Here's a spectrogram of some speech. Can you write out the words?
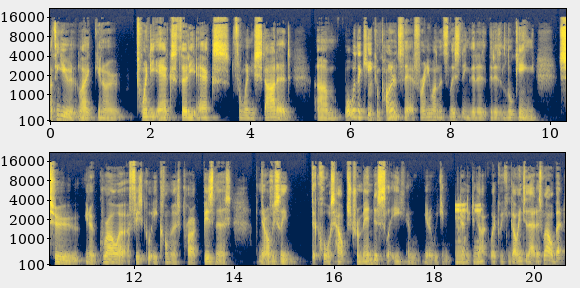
I think you like you know twenty x, thirty x from when you started. Um, what were the key components there for anyone that's listening that is that is looking to you know grow a, a physical e-commerce product business? You know, obviously the course helps tremendously, and you know we can we don't need to mm-hmm. go like we can go into that as well. But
